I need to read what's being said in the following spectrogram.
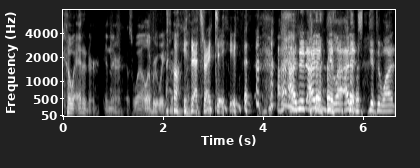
co-editor in there as well every week. Oh yeah, that's right, Dave. I, I, didn't. I didn't get. I didn't get to watch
